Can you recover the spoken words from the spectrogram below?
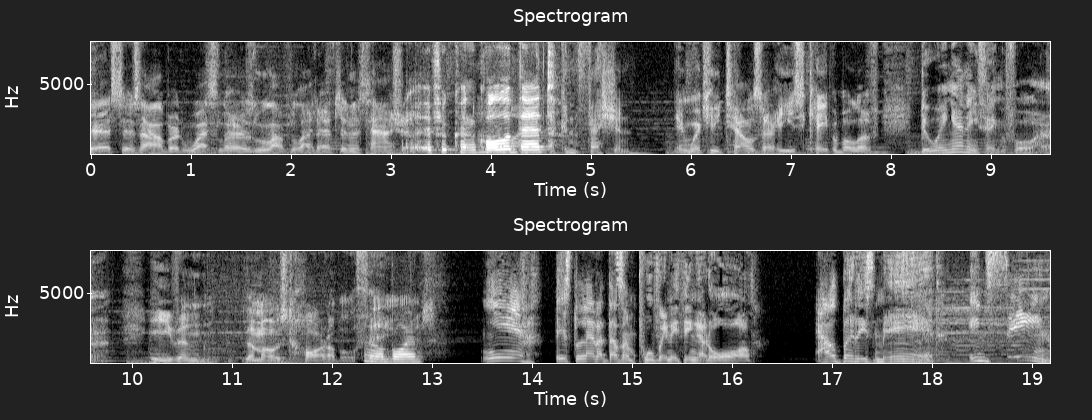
This is Albert Wessler's love letter to Natasha, If you can call More it like that. A confession. in which he tells her he's capable of doing anything for her, even the most horrible oh, things. Oh boy. Yeah, this letter doesn't prove anything at all. Albert is mad, insane.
